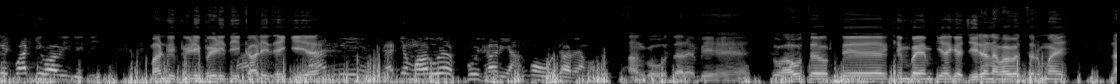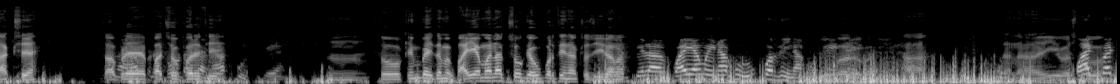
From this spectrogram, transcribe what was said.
ગઈ પાછી વાવી દીધી માંડવી પીળી પીળી થી કાળી થઈ ગઈ હે. જાજે મારું એ ફૂલ સારી આંગો વધારે આમાં. આંગો વધારે બે હે. તો આવતા વખતે કેમભાઈ એમ કહે કે જીરાના વાવેતરમાં નાખશે? તો આપણે પાછો ફરીથી જ તો કેમભાઈ તમે પાયામાં નાખશો કે ઉપરથી નાખશો જીરામાં? પેલા પાયામાં નાખું ઉપરથી નાખું. બરોબર હા. એ પાંચ વસ્તુ પાંચ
